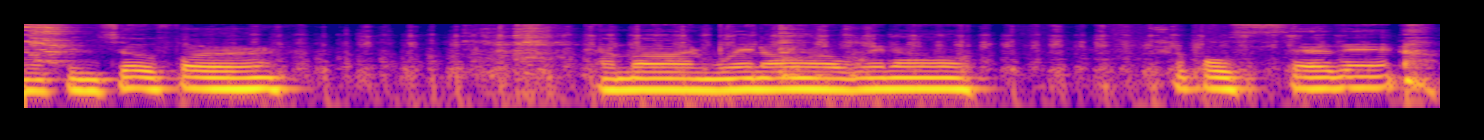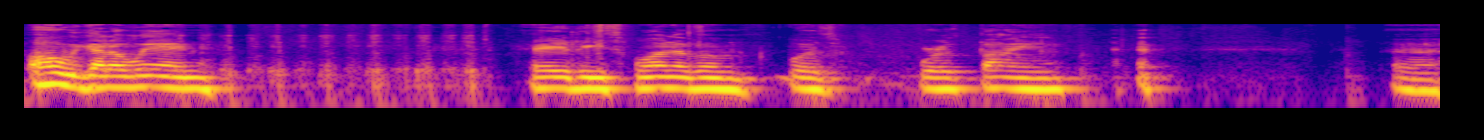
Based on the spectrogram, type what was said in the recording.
Nothing so far. Come on, win all, win all. Triple seven. Oh, we got a win. Hey, at least one of them was worth buying. uh,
